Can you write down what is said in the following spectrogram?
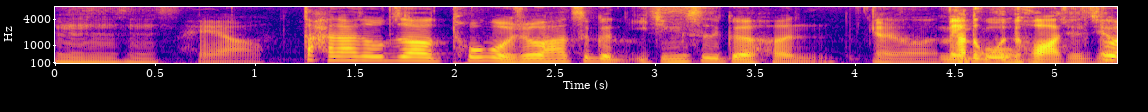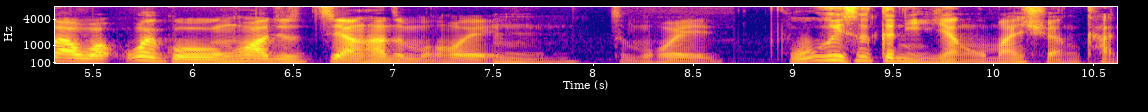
嗯哼哎呀、大家都知道脱口秀它这个已经是个很哼，呃，美国他的文化就是这样。对啊，外外国文化就是这样，它怎么会、嗯，怎么会我我也是跟你一样，我蛮喜欢看。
